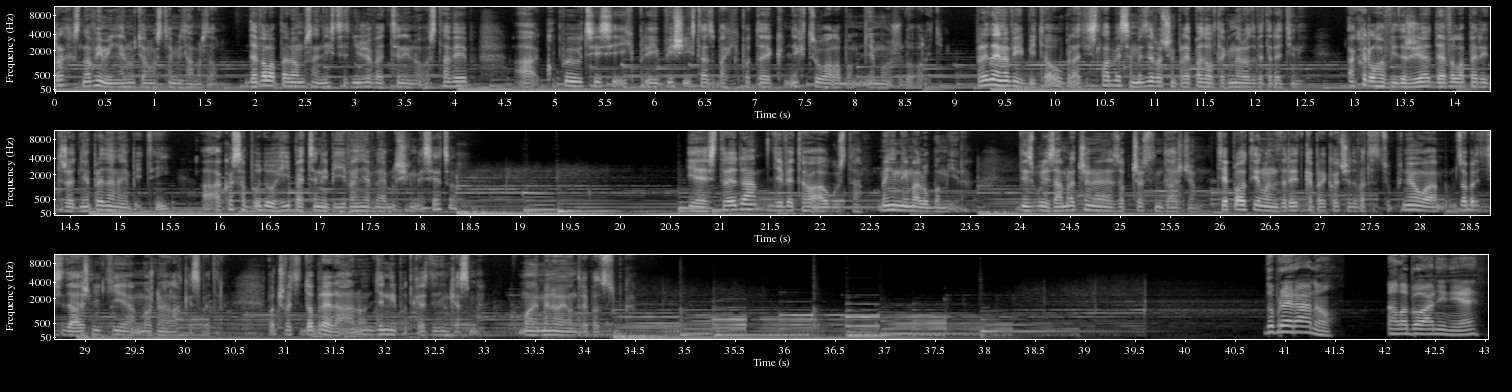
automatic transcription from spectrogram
trh s novými nehnuteľnosťami zamrzol. Developerom sa nechce znižovať ceny novostavieb a kupujúci si ich pri vyšších stavbách hypoték nechcú alebo nemôžu dovoliť. Predaj nových bytov v Bratislave sa medziročne prepadol takmer o dve tretiny. Ako dlho vydržia developery držať nepredané byty a ako sa budú hýbať ceny bývania v najbližších mesiacoch? Je streda 9. augusta, meniny má Lubomíra. Dnes bude zamračené s občasným dažďom. Teploty len zriedka prekročia 20 stupňov a zoberte si dážniky a možno aj ľahké svetre. Počúvate Dobré ráno, denný podcast denníka Sme. Moje meno je Ondrej Podstupka. Dobré ráno. Alebo ani nie.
